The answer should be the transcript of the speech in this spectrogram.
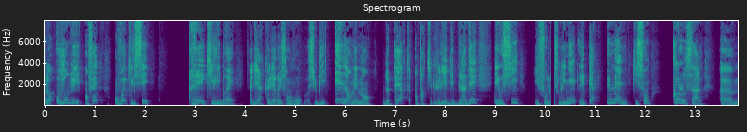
Alors aujourd'hui, en fait, on voit qu'il s'est rééquilibré. C'est-à-dire que les Russes ont subi énormément de pertes, en particulier des blindés, et aussi, il faut le souligner, les pertes humaines qui sont colossales. Euh,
